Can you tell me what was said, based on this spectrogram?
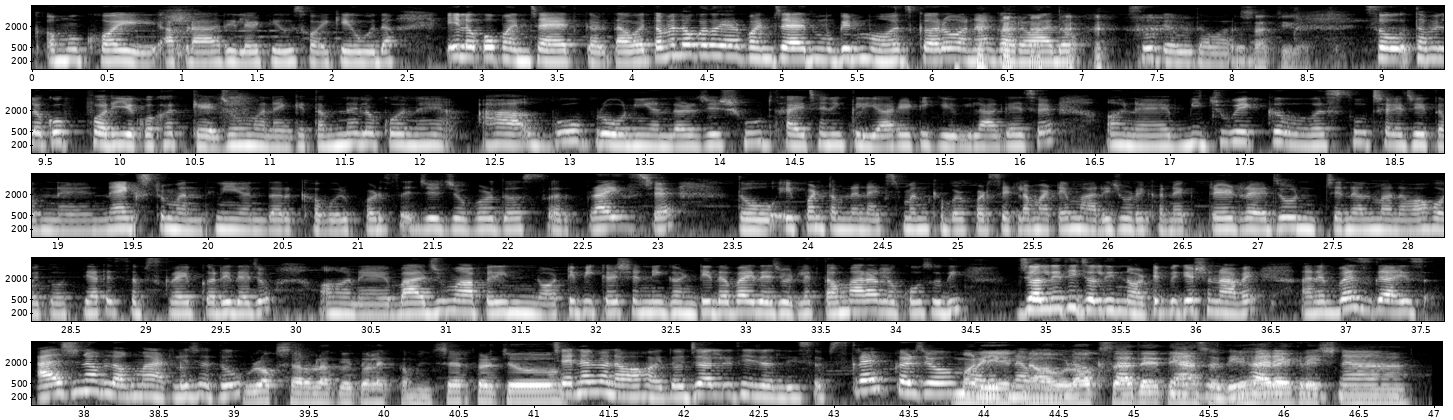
અમુક હોય આપણા રિલેટિવ્સ હોય કે એવું બધા, એ લોકો પંચાયત કરતા હોય. તમે લોકો તો યાર પંચાયત મૂકીને મોજ કરો અને કરવા દો. શું કહેવું તમારું? સાચી વાત. સો તમે લોકો ફરી એક વખત કહેજો મને કે તમને લોકોને આ ગોપ્રોની અંદર જે શૂટ થાય છે એની ક્લિયરિટી કેવી લાગે છે અને બીજું એક વસ્તુ છે જે તમને નેક્સ્ટ મંથની અંદર ખબર પડશે, જે જબરદસ્ત સરપ્રાઈઝ છે. તો એ પણ તમને નેક્સ્ટ મંથ ખબર પડશે. એટલા માટે મારી જોડે કનેક્ટેડ રહેજો. ચેનલમાં નવા હોય તો અત્યારે સબસ્ક્રાઈબ કરી દેજો અને બાજુમાં આપેલી નોટિફિકેશનની ઘંટી દબાવી દેજો. એટલે તમારા લોકો સુધી જલ્દીથી જલ્દી નોટિફિકેશન આવે. અને બસ ગાઈઝ આજના બ્લોગમાં આટલું જ હતું. બ્લોગ સારો લાગ્યો તો લાઈક કમેન્ટ શેર કરજો. ચેનલમાં નવા હોય તો જલ્દીથી જલ્દી સબસ્ક્રાઇબ કરજો. એક નવા બ્લોગ સાથે. ત્યાં સુધી હરે કૃષ્ણ.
